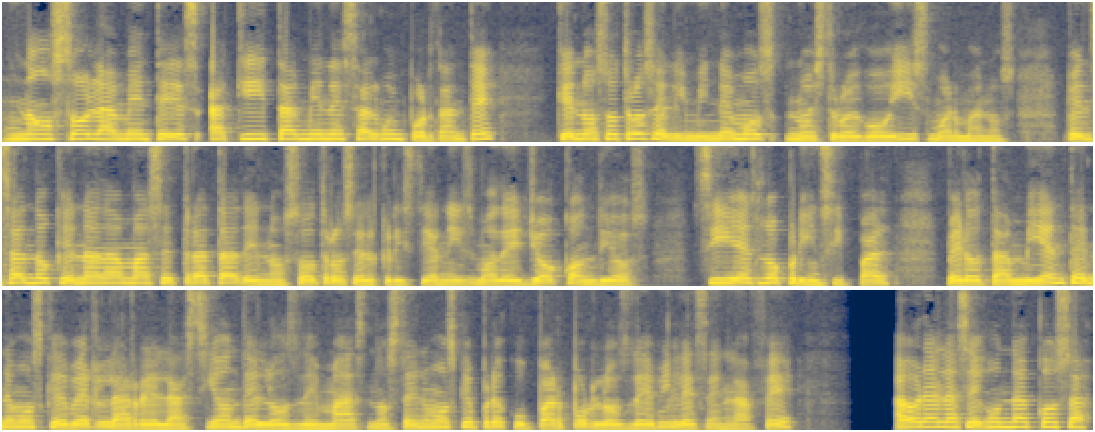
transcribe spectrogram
no solamente es, aquí también es algo importante, que nosotros eliminemos nuestro egoísmo, hermanos, pensando que nada más se trata de nosotros el cristianismo, de yo con Dios sí es lo principal, pero también tenemos que ver la relación de los demás, nos tenemos que preocupar por los débiles en la fe. Ahora la segunda cosa,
